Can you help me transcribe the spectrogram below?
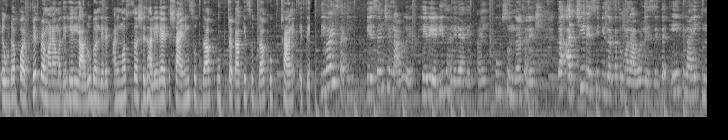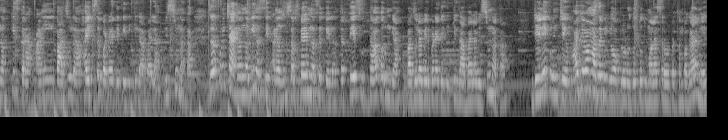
एवढं परफेक्ट प्रमाणामध्ये हे लाडू बनलेले आहेत. आणि मस्त असे झालेले आहेत. शायनिंगसुद्धा खूप चकाकीसुद्धा खूप छान येते. दिवाळीसाठी बेसनचे लाडू आहेत हे रेडी झालेले आहेत आणि खूप सुंदर झाले तर आजची रेसिपी जर का तुम्हाला आवडली असेल तर एक लाईक नक्कीच करा आणि बाजूला हाईपचं बटन देते ते देखील दाबायला विसरू नका. जर कोणी चॅनल नवीन असेल आणि अजून सबस्क्राईब नसेल केलं तर ते सुद्धा करून घ्या. बाजूला बेलबटन आहे ते देखील दाबायला विसरू नका. जेणेकरून जेव्हा जेव्हा माझा व्हिडिओ अपलोड होतो तो तुम्हाला सर्वप्रथम बघायला मिळेल.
